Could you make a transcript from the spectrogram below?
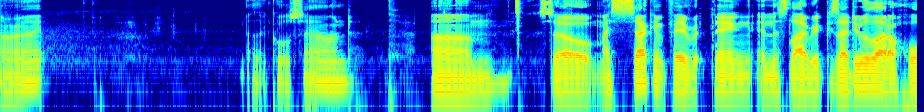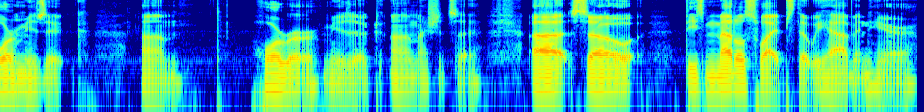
All right. Another cool sound. Um, so my second favorite thing in this library, because I do a lot of horror music, um, horror music, um, I should say. Uh, so these metal swipes that we have in here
